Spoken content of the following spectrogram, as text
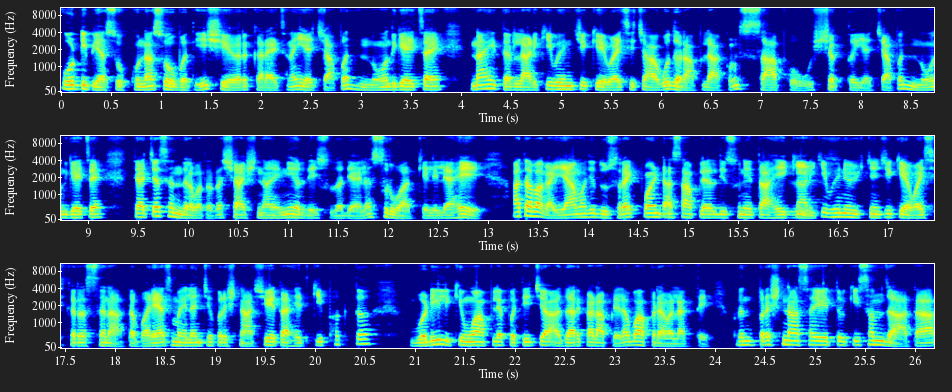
ओ टी पी असो कुणासोबतही शेअर करायचं नाही याची आपण नोंद घ्यायचा आहे. नाहीतर लाडकी बहिणीची के वाय सीच्या अगोदर आपलं अकाउंट साफ होऊ शकतं याची आपण नोंद घ्यायचं आहे. त्याच्या संदर्भात आता शासनाने निर्देशसुद्धा द्यायला सुरुवात केलेली आहे. आता बघा यामध्ये दुसरा एक पॉईंट असा आपल्याला दिसून येत आहे की लाडकी बहीण योजनेची के वाय सी करत असताना आता बऱ्याच महिलांचे प्रश्न असे येत आहेत की फक्त वडील किंवा आपल्या पतीचे आधार कार्ड आपल्याला वापरावं लागते परंतु प्रश्न असा येतो की समजा आता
